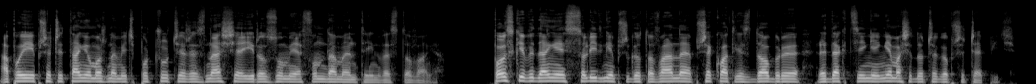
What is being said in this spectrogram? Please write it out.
a po jej przeczytaniu można mieć poczucie, że zna się i rozumie fundamenty inwestowania. Polskie wydanie jest solidnie przygotowane, przekład jest dobry, redakcyjnie nie ma się do czego przyczepić.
